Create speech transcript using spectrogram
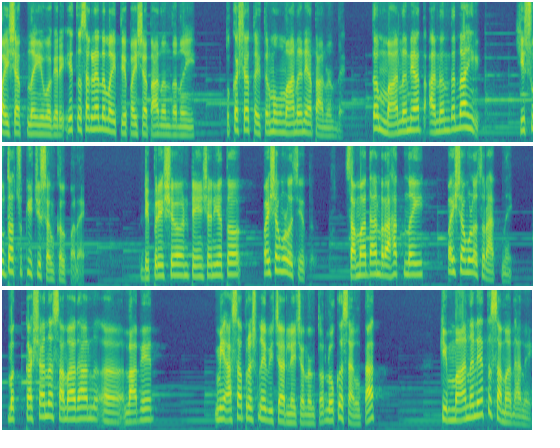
पैशात नाही वगैरे. हे तर सगळ्यांना माहिती आहे पैशात आनंद नाही. तो कशात आहे? तर मग मानण्यात आनंद आहे. तर मानण्यात आनंद नाही ही सुद्धा चुकीची संकल्पना आहे. डिप्रेशन टेन्शन येतं पैशामुळंच येतं. समाधान राहत नाही पैशामुळंच राहत नाही. मग कशानं समाधान लाभेल? मी असा प्रश्न विचारल्याच्या नंतर लोक सांगतात की मानण्यात समाधान आहे.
